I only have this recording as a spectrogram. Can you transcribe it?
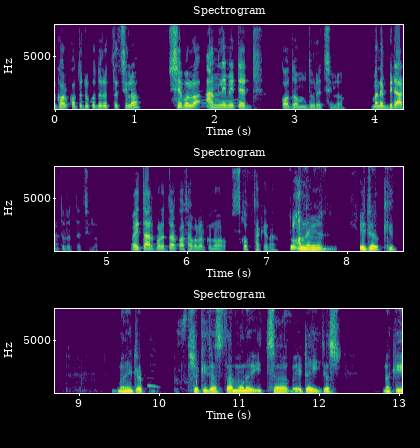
ঘর কতটুকু দূরত্বে ছিল?" সে বলল, "আনলিমিটেড কদম দূরে ছিল।" মানে বিরাট দূরত্বে ছিল। ভাই তারপরে তো আর কথা বলার কোনো স্কোপ থাকে না। তো আনলিমিটেড এটা কি মানে এটা সে কি জাস্ট তার মনের ইচ্ছা এটাই জাস্ট নাকি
